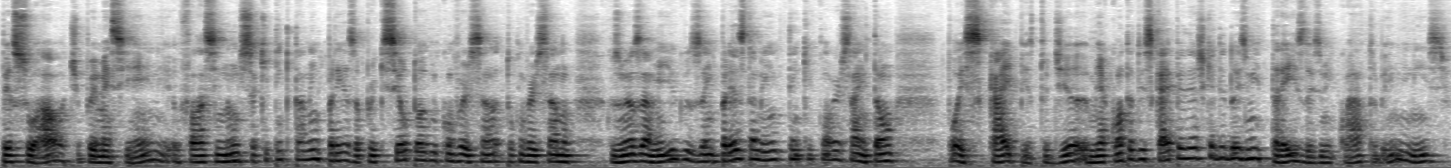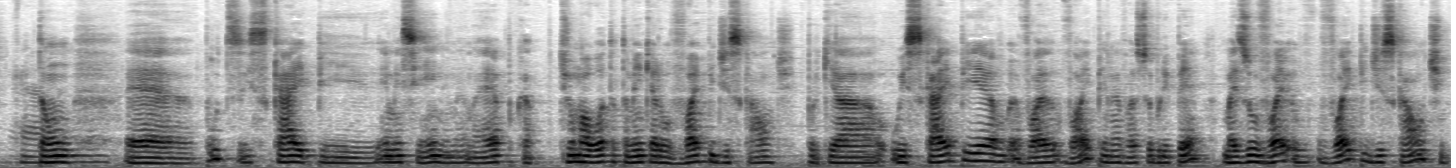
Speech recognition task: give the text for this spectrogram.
pessoal, tipo MSN, eu falava assim, não, isso aqui tem que estar na empresa, porque se eu estou me conversando, tô conversando com os meus amigos, a empresa também tem que conversar. Então, pô, Skype, outro dia, minha conta do Skype acho que é de 2003, 2004, bem no início. Caramba. Então, é, putz, Skype, MSN, né, na época. Tinha uma outra também que era o VoIP Discount, porque a, o Skype é, é vo- VoIP, né, voz sobre IP, mas o, Voi- o VoIP Discount,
